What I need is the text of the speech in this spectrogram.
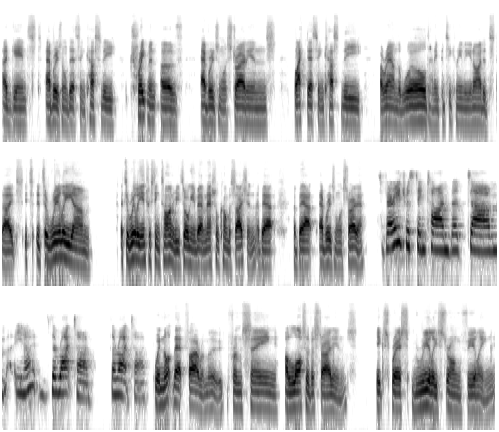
against Aboriginal deaths in custody, treatment of Aboriginal Australians, black deaths in custody around the world, and in particularly in the United States. It's it's a really um, it's a really interesting time to be talking about a national conversation about about Aboriginal Australia. It's a very interesting time, but um, you know the right time. The right time. We're not that far removed from seeing a lot of Australians express really strong feeling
